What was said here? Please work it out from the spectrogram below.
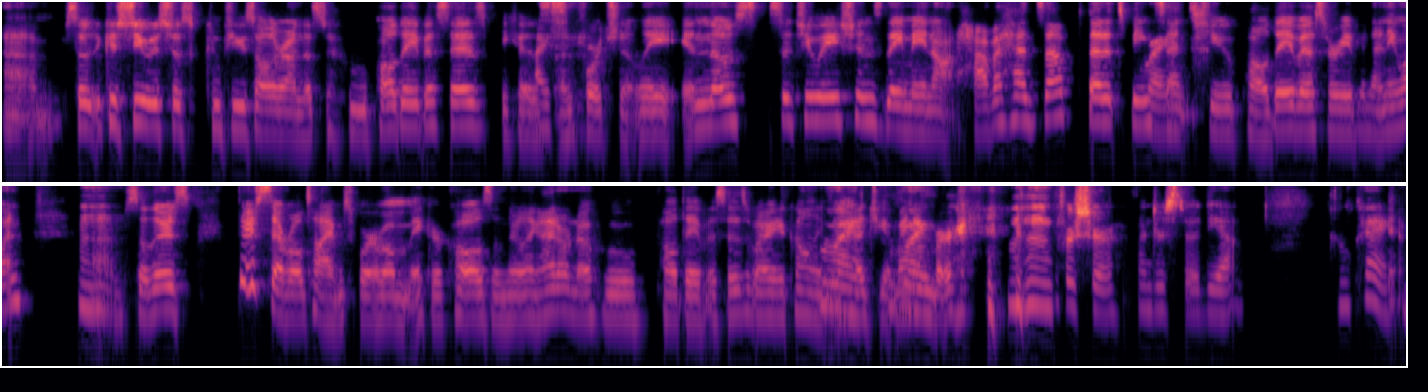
um, so because she was just confused all around as to who Paul Davis is, because unfortunately, in those situations, they may not have a heads up that it's being right. sent to Paul Davis or even anyone. Mm-hmm. Um, so there's there's several times where a moment maker calls and they're like, I don't know who Paul Davis is. Why are you calling me? Right. How'd you get my right. number? mm-hmm, for sure. Understood. Yeah. Okay. Yeah.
